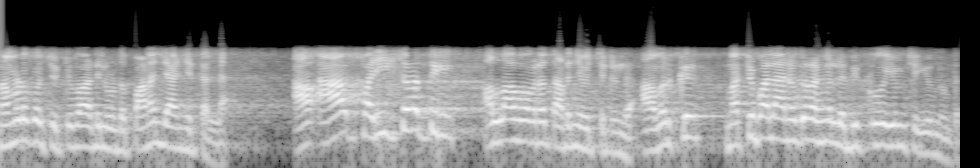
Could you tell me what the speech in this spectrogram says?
നമ്മുടെ ചുറ്റുപാടിലുണ്ട്. പണം ചാഞ്ഞിട്ടല്ല. ആ പരീക്ഷണത്തിൽ അള്ളാഹു അവരെ തടഞ്ഞു വെച്ചിട്ടുണ്ട്. അവർക്ക് മറ്റു പല അനുഗ്രഹങ്ങൾ ലഭിക്കുകയും ചെയ്യുന്നുണ്ട്.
